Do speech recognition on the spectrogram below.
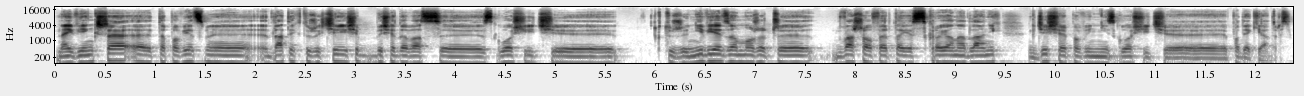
największe, e, to powiedzmy dla tych, którzy chcieli się, do Was zgłosić, którzy nie wiedzą może, czy Wasza oferta jest skrojona dla nich, gdzie się powinni zgłosić, e, pod jaki adres?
